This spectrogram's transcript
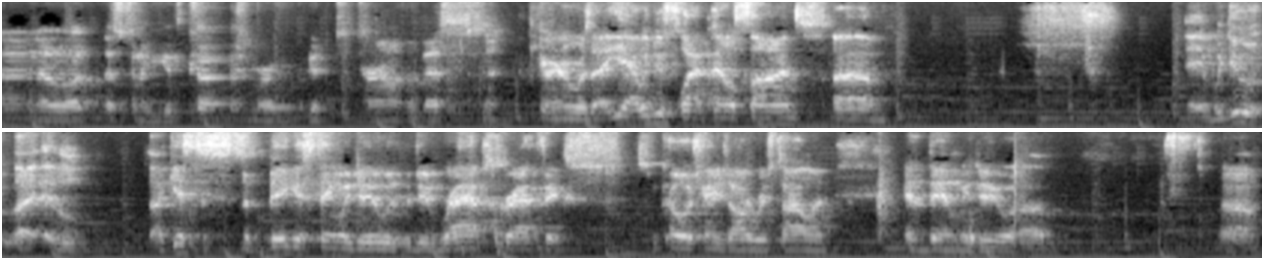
I know uh, that's going to give the customer a good return on investment. Can't remember was that. Yeah, we do flat panel signs. Um, yeah, we do. Uh, I guess this, the biggest thing we do is we do wraps, graphics, some color change, auto restyling, and then we do. Uh, um,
